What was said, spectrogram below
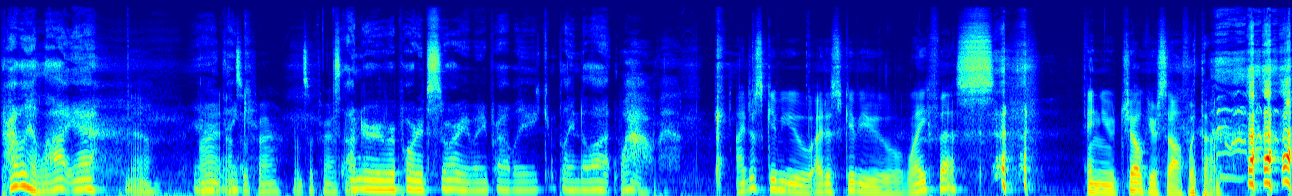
Probably a lot, yeah. Yeah. yeah All right, that's a fair. That's a fair. it's thing. underreported story, but he probably complained a lot. wow, man. I just give you. I just give you life vests, and you choke yourself with them.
